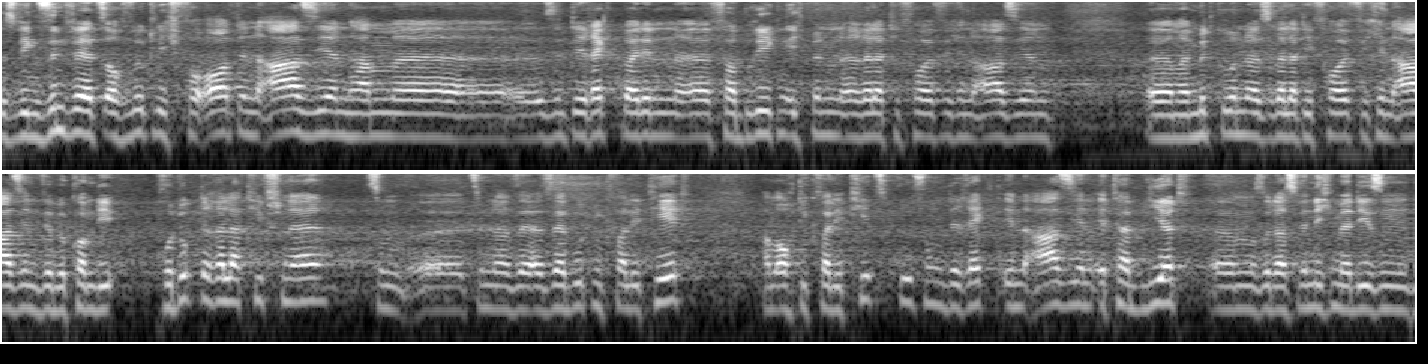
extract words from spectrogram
Deswegen sind wir jetzt auch wirklich vor Ort in Asien, haben, äh, sind direkt bei den äh, Fabriken. Ich bin äh, relativ häufig in Asien. Äh, mein Mitgründer ist relativ häufig in Asien. Wir bekommen die Produkte relativ schnell zum, äh, zu einer sehr, sehr guten Qualität. Haben auch die Qualitätsprüfung direkt in Asien etabliert, ähm, sodass wir nicht mehr diesen,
